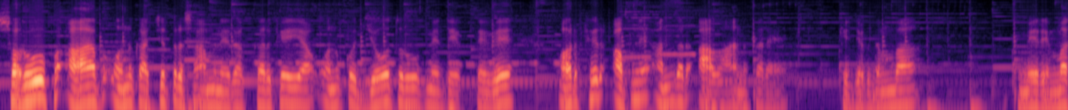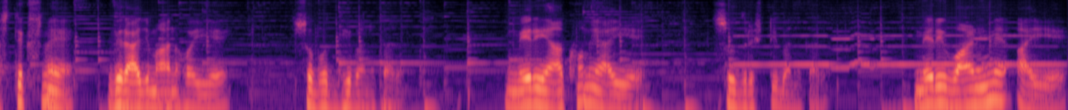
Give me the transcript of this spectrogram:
स्वरूप आप उनका चित्र सामने रख करके या उनको ज्योत रूप में देखते हुए और फिर अपने अंदर आह्वान करें कि जगदम्बा मेरे मस्तिष्क में विराजमान होइए, सुबुद्धि बनकर। मेरी आँखों में आइए, सुदृष्टि बनकर। मेरी वाणी में आइए,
